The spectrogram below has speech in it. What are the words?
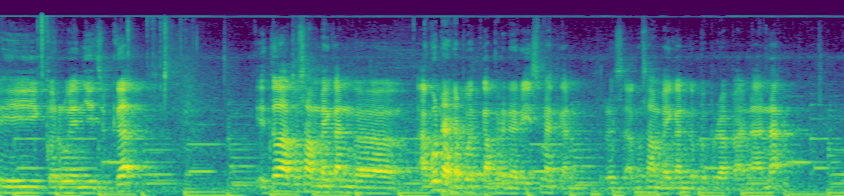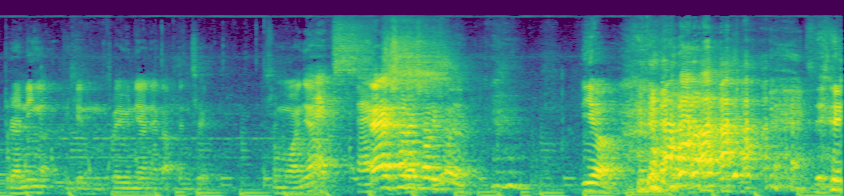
di Goruenyi juga itu aku sampaikan ke aku udah dapat kabar dari Ismet kan terus aku sampaikan ke beberapa anak-anak berani nggak bikin reuniannya Captain Jack semuanya X. eh sorry sorry sorry iya jadi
